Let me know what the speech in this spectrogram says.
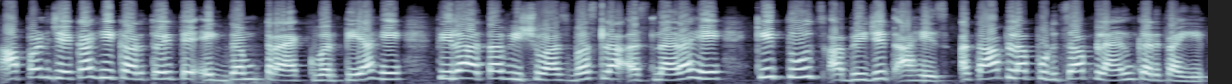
आपण जे काही करतोय ते एकदम ट्रॅक वरती आहे. तिला आता विश्वास बसला असणार आहे की तूच अभिजित आहेस. आता आपला पुढचा प्लॅन करता येईल.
